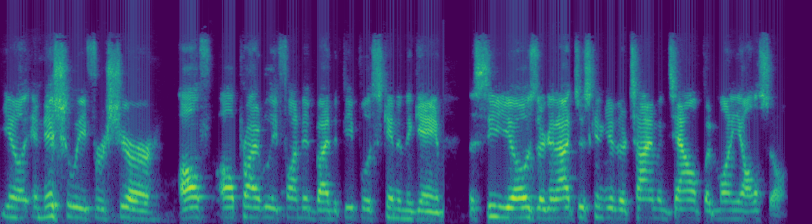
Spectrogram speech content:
you know, initially for sure, all all privately funded by the people with skin in the game. The CEOs, they're not just going to give their time and talent, but money also.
